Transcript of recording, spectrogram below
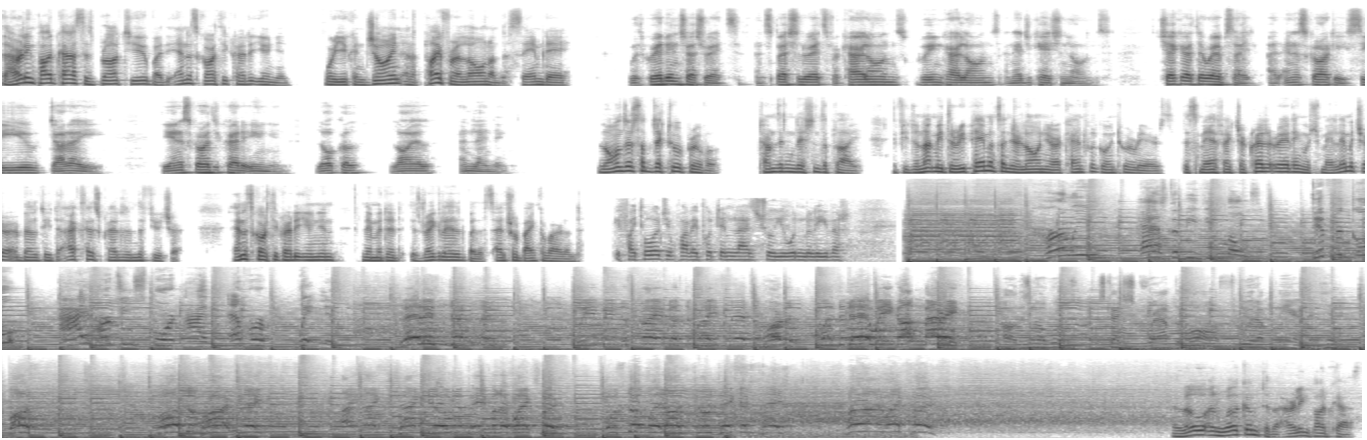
The Hurling Podcast is brought to you by the Enniscorthy Credit Union, where you can join and apply for a loan on the same day. With great interest rates and special rates for car loans, green car loans, and education loans. Check out their website at enniscorthycu.ie. The Enniscorthy Credit Union, local, loyal, and lending. Loans are subject to approval. Terms and conditions apply. If you do not meet the repayments on your loan, your account will go into arrears. This may affect your credit rating, which may limit your ability to access credit in the future. Enniscorthy Credit Union Limited is regulated by the Central Bank of Ireland. If I told you what I put them lads through, you wouldn't believe it. Hurling has to be the most difficult, eye-hurting sport I've ever witnessed. Ladies and gentlemen, we've been described as the bridesmaids of hurling. Well, today we got married. Oh, there's no rules. This guy just grabbed the ball, threw it up in the air, and then hit it. But, most importantly, I'd like to thank you, the people of Wexford, who stuck with us through thick and thin. Come on, Wexford! Hello and welcome to the Hurling Podcast.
